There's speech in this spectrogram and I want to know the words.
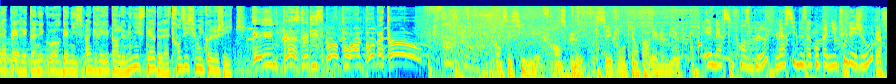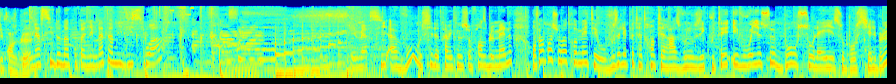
La Paire est un éco-organisme agréé par le ministère de la Transition écologique. Et une place de dispo pour un beau bateau Quand c'est signé France Bleu, c'est vous qui en parlez le mieux. Et merci France Bleu. Merci de nous accompagner tous les jours. Merci France Bleu. Merci de m'accompagner matin, midi, soir. Merci à vous aussi d'être avec nous sur France Bleu Maine. On fait un point sur votre météo. Vous allez peut-être en terrasse, vous nous écoutez et vous voyez ce beau soleil et ce beau ciel bleu.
